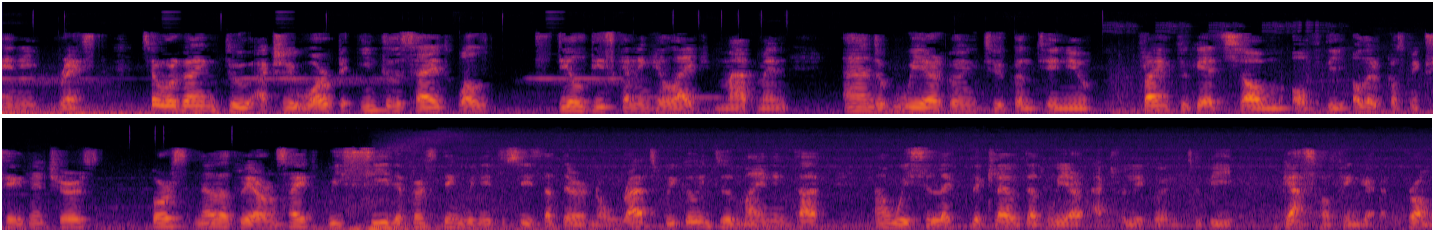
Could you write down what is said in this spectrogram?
any rest. So we're going to actually warp into the site while still descanning like madmen and we are going to continue trying to get some of the other cosmic signatures. Of course, now that we are on site, we see the first thing we need to see is that there are no rats. We go into the mining tab and we select the cloud that we are actually going to be gas huffing from.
